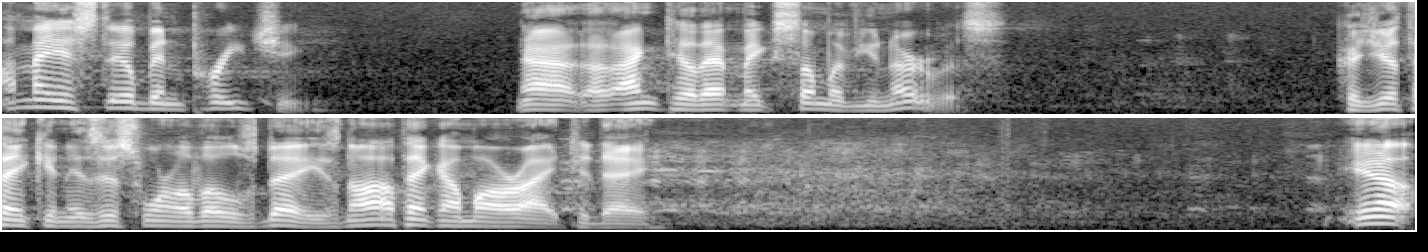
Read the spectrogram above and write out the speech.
I may have still been preaching. Now, I can tell that makes some of you nervous because you're thinking, is this one of those days? No, I think I'm all right today. you know,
